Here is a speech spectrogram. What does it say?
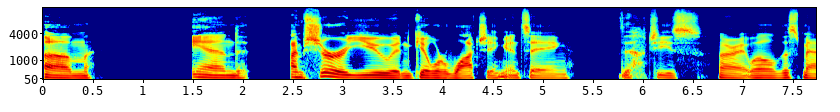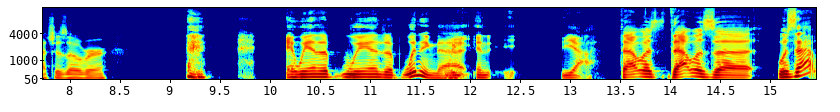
Um and I'm sure you and Gil were watching and saying, "Oh, "Geez, all right, well, this match is over," and we ended up we ended up winning that. We- and Yeah, that was that was uh was that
